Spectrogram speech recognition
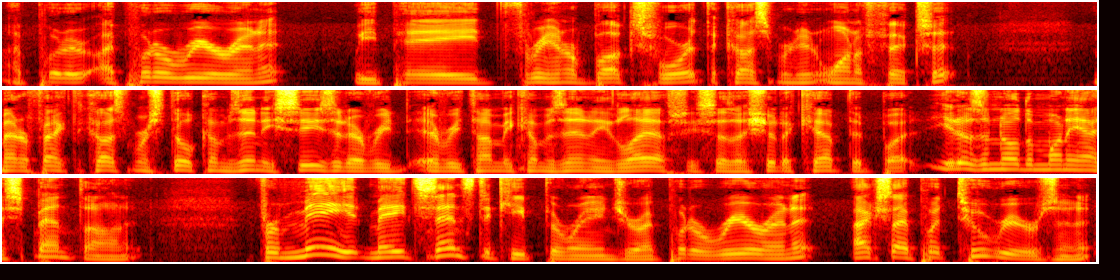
I put a I put a rear in it. We paid 300 bucks for it. The customer didn't want to fix it. Matter of fact, the customer still comes in. He sees it every every time he comes in. and He laughs. He says, "I should have kept it," but he doesn't know the money I spent on it. For me, it made sense to keep the Ranger. I put a rear in it. Actually, I put two rears in it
